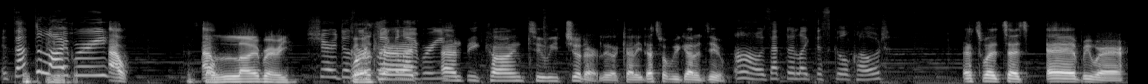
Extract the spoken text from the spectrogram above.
Is that the library? Ow. It's the Ow. library. Sure, does it Work look like the hard library? and be kind to each other, little Kelly. That's what we got to do. Oh, is that the like the school code? That's what it says everywhere.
